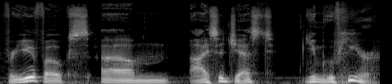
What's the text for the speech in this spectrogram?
for you folks, um, I suggest you move here.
